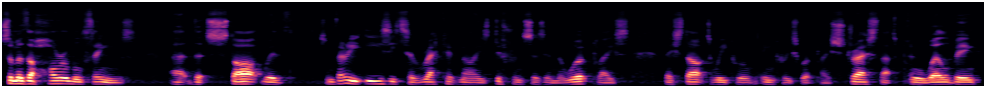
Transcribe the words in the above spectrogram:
some of the horrible things uh, that start with some very easy to recognize differences in the workplace. They start to equal increased workplace stress, that's poor well-being,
